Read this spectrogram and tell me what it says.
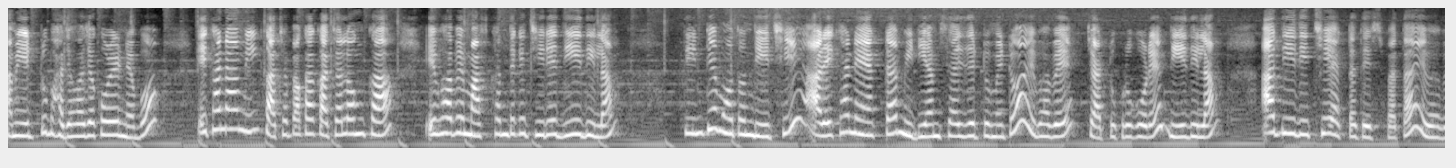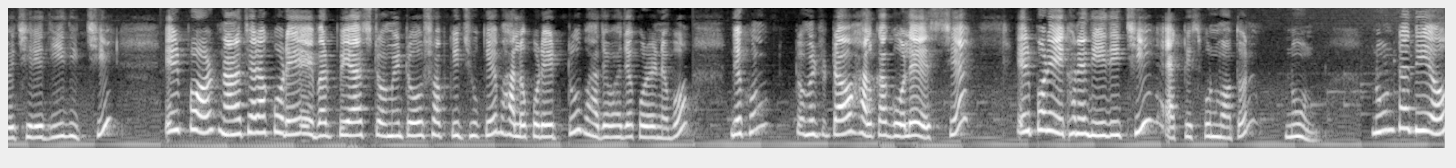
আমি একটু ভাজা ভাজা করে নেব। এখানে আমি কাঁচা পাকা কাঁচা লঙ্কা এভাবে মাঝখান থেকে চিড়ে দিয়ে দিলাম। তিনটে মতন দিয়েছি আর এখানে একটা মিডিয়াম সাইজের টমেটো এভাবে চার টুকরো করে দিয়ে দিলাম। আর দিয়ে দিচ্ছি একটা তেজপাতা এভাবে ছিঁড়ে দিয়ে দিচ্ছি। এরপর নাড়াচাড়া করে এবার পেঁয়াজ, টমেটো সব কিছুকে ভালো করে একটু ভাজা ভাজা করে নেব। দেখুন, টমেটোটাও হালকা গলে এসছে। এরপরে এখানে দিয়ে দিচ্ছি এক স্পুন মতন নুন। নুনটা দিয়েও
